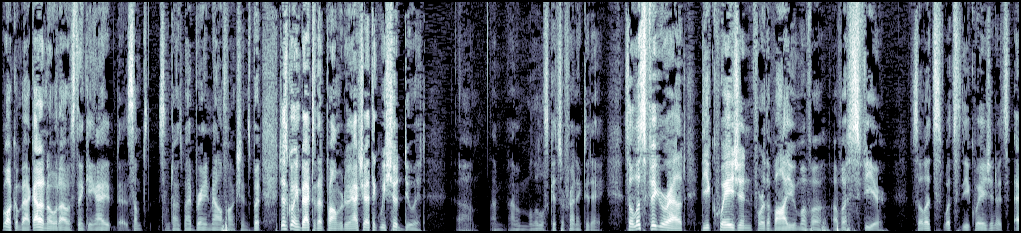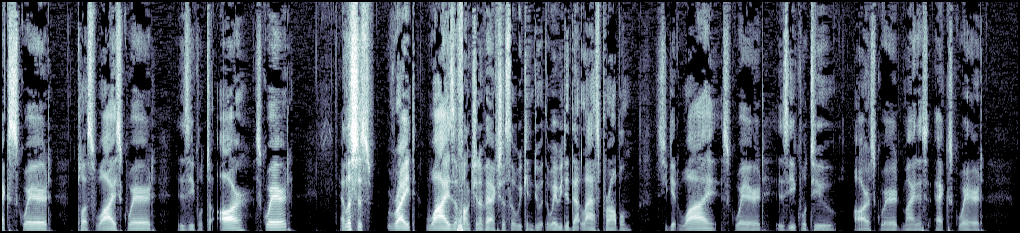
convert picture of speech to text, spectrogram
Welcome back. I don't know what I was thinking. I uh, some, sometimes my brain malfunctions. But just going back to that problem we're doing, actually, I think we should do it. Um, I'm, I'm a little schizophrenic today. So let's figure out the equation for the volume of a of a sphere. So let's what's the equation? It's x squared plus y squared is equal to r squared. And let's just write y as a function of x just so we can do it the way we did that last problem. So you get y squared is equal to r squared minus x squared.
